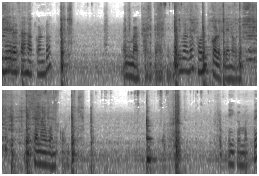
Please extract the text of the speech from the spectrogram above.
ಇದೇ ರಸ ಹಾಕ್ಕೊಂಡು ಇದು ಮಾಡ್ಕೊಳ್ತಾ ಇದ್ದೀನಿ. ಇವಾಗ ಹೊಂದ್ಕೊಳ್ಳುತ್ತೆ ನೋಡಿ. ಚೆನ್ನಾಗಿ ಹೊಂದ್ಕೊಂಡು ಈಗ ಮತ್ತೆ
